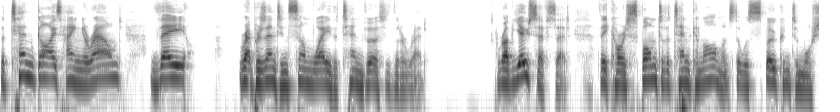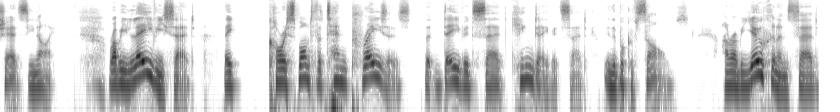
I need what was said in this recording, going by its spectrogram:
The 10 guys hanging around, they represent in some way the 10 verses that are read. Rav Yosef said they correspond to the Ten Commandments that was spoken to Moshe at Sinai. Rabbi Levi said they correspond to the Ten Praises that David said, King David said, in the book of Psalms. And Rabbi Yochanan said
